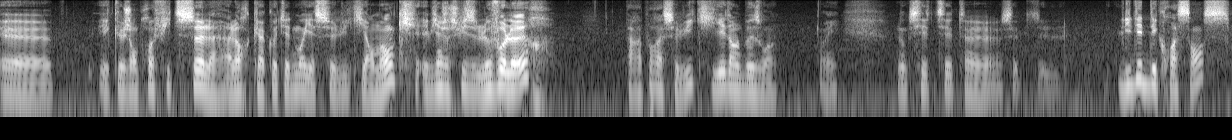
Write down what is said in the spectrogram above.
et que j'en profite seul alors qu'à côté de moi il y a celui qui en manque, eh bien je suis le voleur par rapport à celui qui est dans le besoin. Donc c'est, l'idée de décroissance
